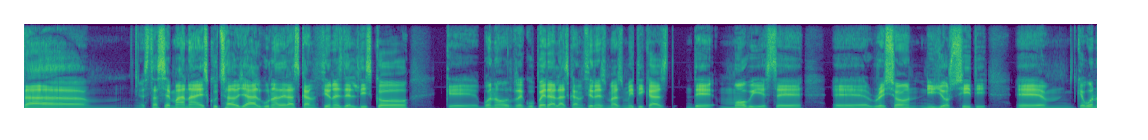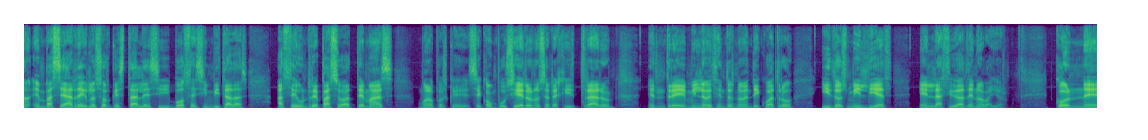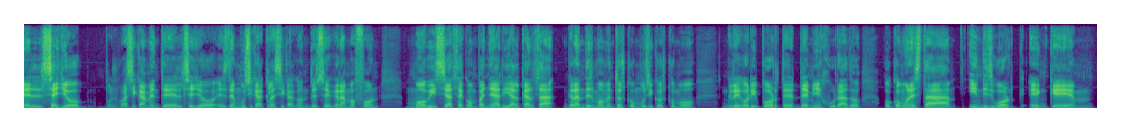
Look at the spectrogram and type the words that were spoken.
Esta, esta semana he escuchado ya algunas de las canciones del disco que, bueno, recupera las canciones más míticas de Moby, ese eh, New York City, em, que, bueno, en base a arreglos orquestales y voces invitadas, hace un repaso a temas, bueno, pues que se compusieron o se registraron entre 1994 y 2010 en la ciudad de Nueva York. Con el sello pues básicamente el sello es de música clásica con ese Gramophone, Moby se hace acompañar y alcanza grandes momentos con músicos como Gregory Porter, Demi Jurado o como en esta Indies World en que mm,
